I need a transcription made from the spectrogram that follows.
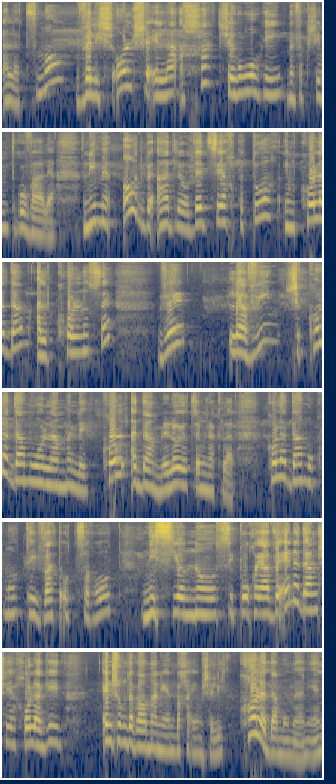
על עצמו ולשאול שאלה אחת שהוא או היא מבקשים תגובה עליה. אני מאוד בעד לעודד שיח פתוח עם כל אדם על כל נושא ולהבין שכל אדם הוא עולם מלא, כל אדם ללא יוצא מן הכלל. כל אדם הוא כמו תיבת אוצרות, ניסיונו, סיפור חייו, ואין אדם שיכול להגיד, אין שום דבר מעניין בחיים שלי. כל אדם הוא מעניין,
